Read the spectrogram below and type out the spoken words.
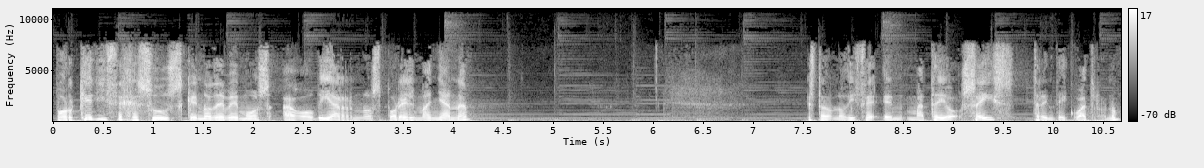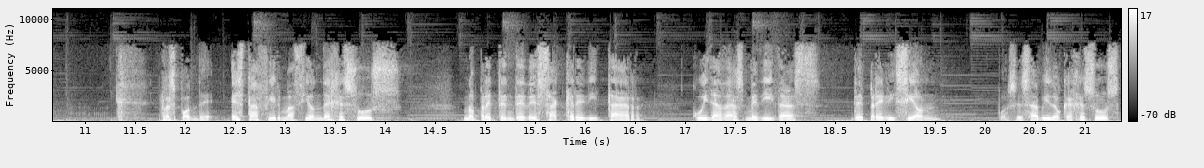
¿Por qué dice Jesús que no debemos agobiarnos por el mañana? Esto lo dice en Mateo 6, 34, ¿no? Responde, esta afirmación de Jesús no pretende desacreditar cuidadas medidas de previsión, pues es sabido que Jesús,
